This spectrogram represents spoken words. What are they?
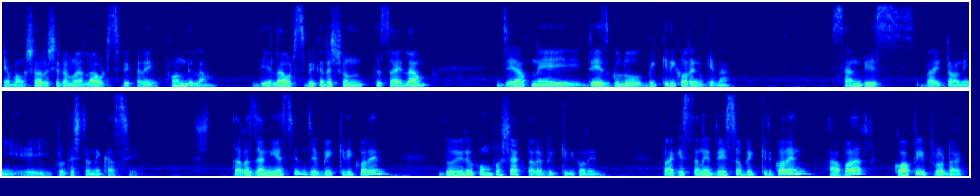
এবং সরাসরি আমরা লাউড স্পিকারে ফোন দিলাম। দিয়ে লাউড স্পিকারে শুনতে চাইলাম যে আপনি এই ড্রেসগুলো বিক্রি করেন কিনা। সানভিস বাই টনি এই প্রতিষ্ঠানের কাছে। তারা জানিয়েছেন যে বিক্রি করেন, দুই রকম পোশাক তারা বিক্রি করেন। পাকিস্তানি ড্রেসও বিক্রি করেন, আবার কপি প্রোডাক্ট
